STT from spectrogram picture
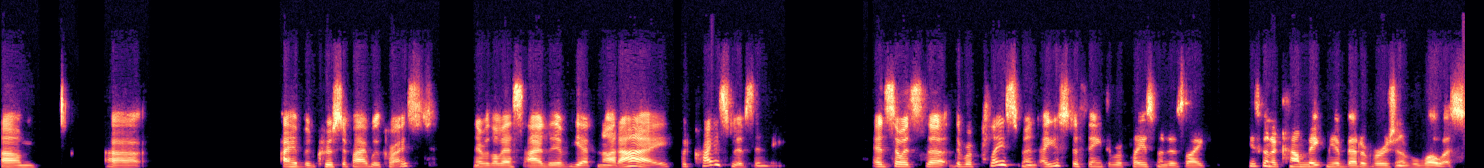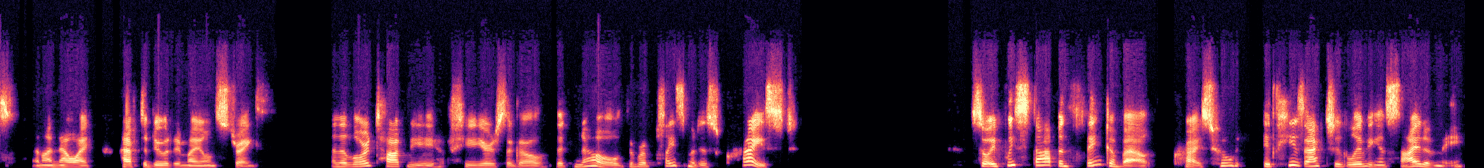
um, uh, I have been crucified with Christ Nevertheless, I live, yet not I, but Christ lives in me. And so it's the the replacement. I used to think the replacement is like he's going to come make me a better version of Lois, and I now I have to do it in my own strength. And the Lord taught me a few years ago that no, the replacement is Christ. So if we stop and think about Christ, who if he's actually living inside of me,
